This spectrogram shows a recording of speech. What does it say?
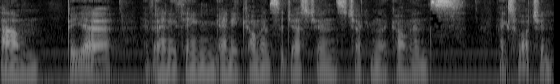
Um, but yeah, if anything, any comments, suggestions, check them in the comments. Thanks for watching.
